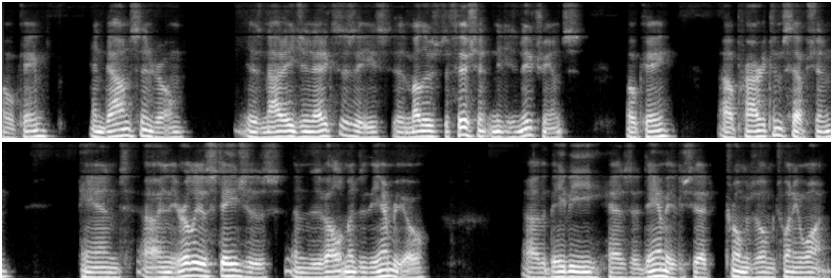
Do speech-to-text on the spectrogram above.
okay? And Down syndrome is not a genetic disease. The mother's deficient in these nutrients, okay, uh, prior to conception. And uh, in the earliest stages in the development of the embryo, uh, the baby has a damage at chromosome 21.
